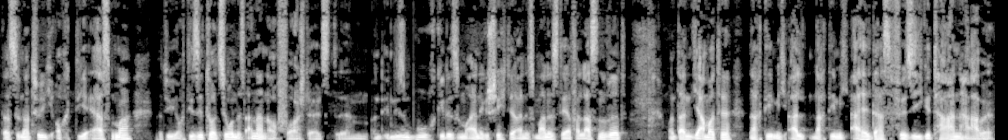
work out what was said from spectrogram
dass du natürlich auch dir erstmal natürlich auch die Situation des anderen auch vorstellst. Ähm, und in diesem Buch geht es um eine Geschichte eines Mannes, der verlassen wird und dann jammerte, nachdem ich all, nachdem ich all das für sie getan habe.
